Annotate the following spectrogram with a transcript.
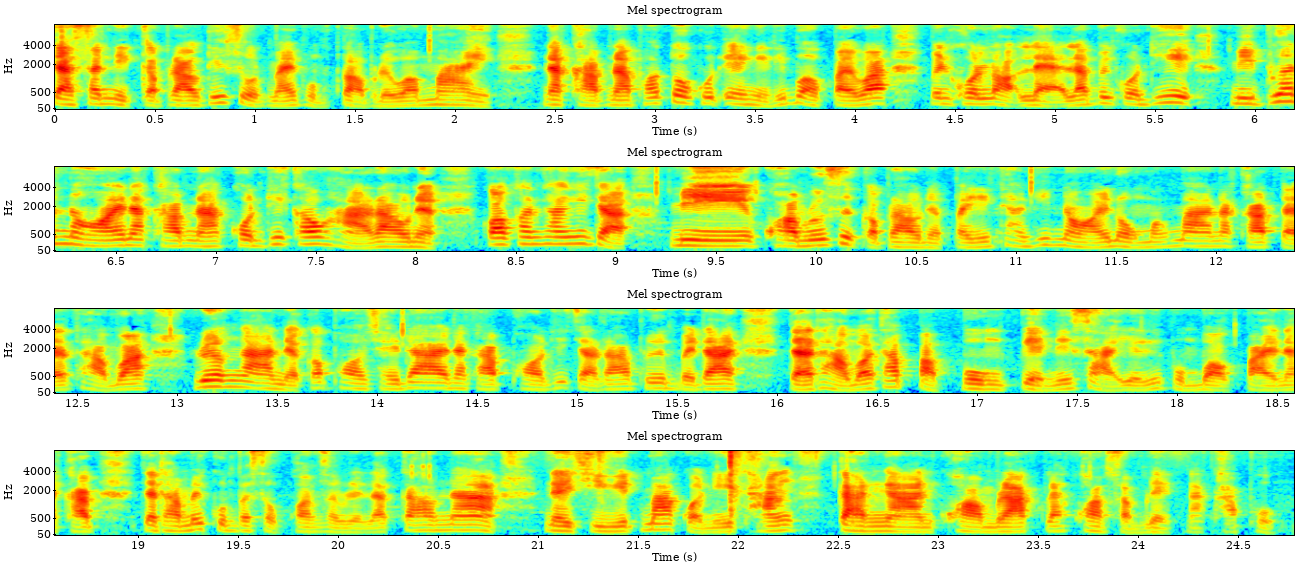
จะสนิทกับเราที่สุดไหมผมตอบเลยว่าไม่นะครับนะเพราะตัวคุณเองอย่างที่บอกไปว่าเป็นคนหล่อแหละแล้วเป็นคนที่มีเพื่อนน้อยนะครับนะคนที่เข้าหาเราเนี่ยก็ค่อนข้างที่จะมีความรู้สึกกับเราเนี่ยไปในทางที่น้อยลงมากๆนะครับ แต่ถ้าถามว่าเรื่องงานเนี่ยก็พอใช้ได้นะครับ พอที่จะราบรื่นไปได้ แต่ถามว่าถ้าปรับปรุงเปลี่ยนนิสัยอย่างที่ผมบอกไปนะครับ จะทำให้คุณประสบความสำเร็จและก้าวหน้าในชีวิตมากกว่านี้ทั้งการงานความรักและความสำเร็จนะครับผม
